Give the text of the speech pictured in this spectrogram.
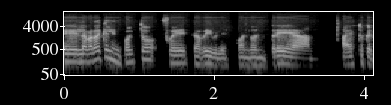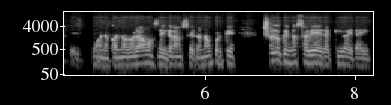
eh, la verdad que el impacto fue terrible. Cuando entré a, a esto que, bueno, cuando hablábamos del gran cero, ¿no? Porque yo lo que no sabía era que iba a ir ahí.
